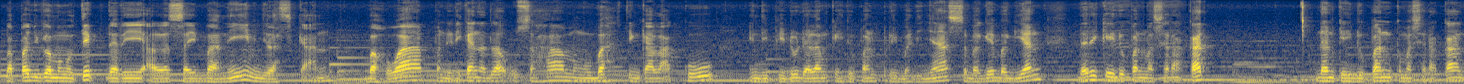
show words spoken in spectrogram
Bapak juga mengutip dari Al-Saibani menjelaskan bahwa pendidikan adalah usaha mengubah tingkah laku individu dalam kehidupan pribadinya sebagai bagian dari kehidupan masyarakat dan kehidupan kemasyarakat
